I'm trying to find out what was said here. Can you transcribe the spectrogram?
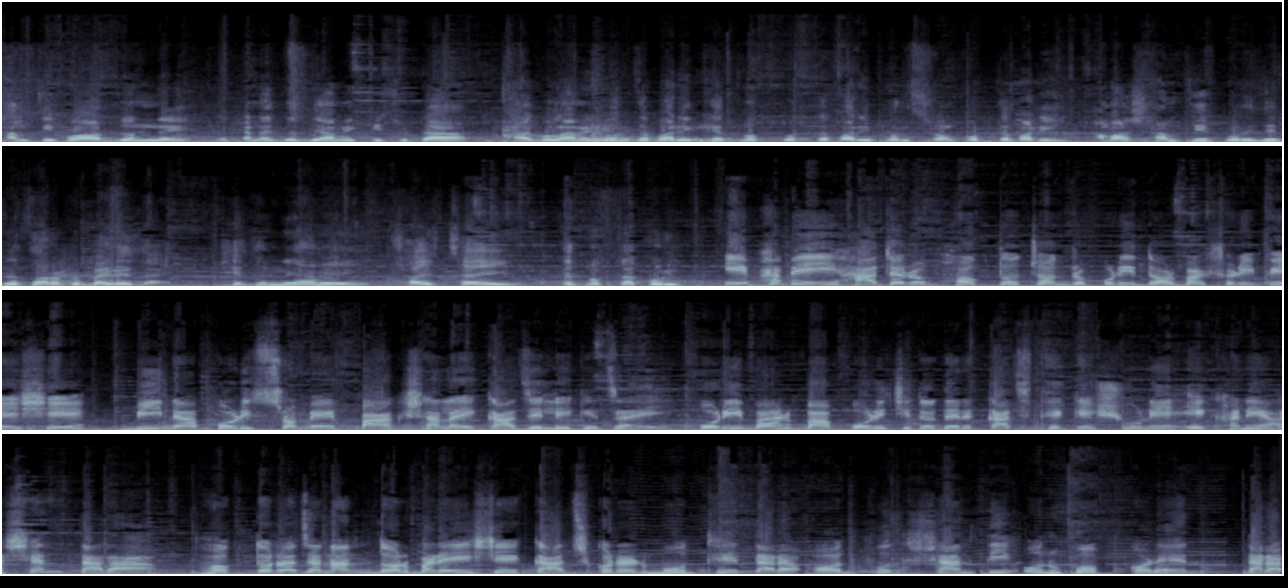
শান্তি পাওয়ার জন্য এখানে যদি আমি কিছুটা গোলামি করতে পারি খেদমত করতে পারি পরিশ্রম করতে পারি আমার শান্তির পরিধিটা তো আর একটু বেড়ে যায়। সেই জন্য আমি স্বেচ্ছায় খেদমতটা করি। এভাবেই হাজারো ভক্ত চন্দ্রপুরী দরবার শরীফে এসে বিনা পরিশ্রমে পাকশালায় কাজে লেগে যায়। পরিবার বা পরিচিতদের কাছ থেকে শুনে এখানে আসেন তারা। ভক্তরা জানান দরবারে এসে কাজ করার মধ্যে তারা অদ্ভুত শান্তি অনুভব করেন। তারা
